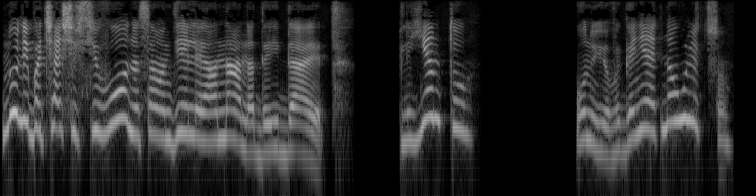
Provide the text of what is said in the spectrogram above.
Ну, либо чаще всего, на самом деле, она надоедает клиенту, он ее выгоняет на улицу,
